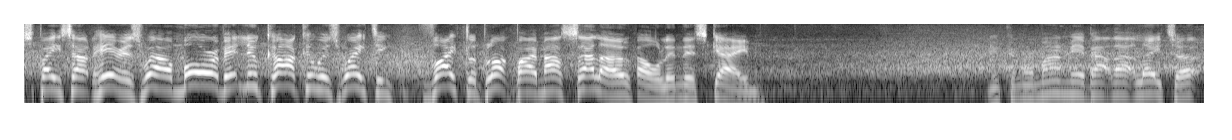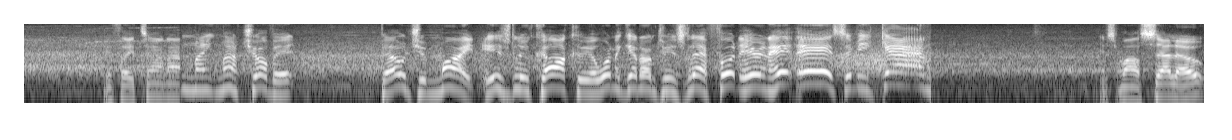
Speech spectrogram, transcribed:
space out here as well. More of it. Lukaku is waiting. Vital block by Marcelo. Goal in this game. You can remind me about that later if they turn out. Make much of it. Belgium might. Is Lukaku. I want to get onto his left foot here and hit this if he can. It's Marcelo.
